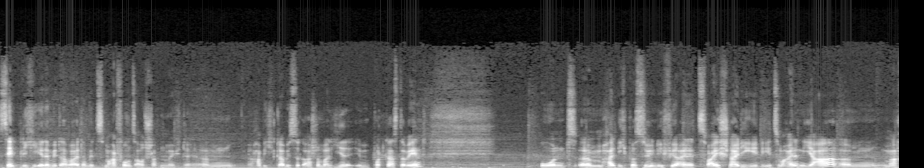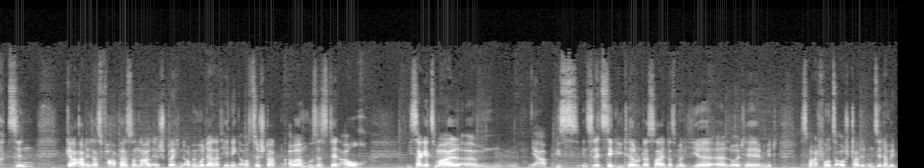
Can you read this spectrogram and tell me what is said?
sämtliche ihrer Mitarbeiter mit Smartphones ausstatten möchte. Ähm, Habe ich, glaube ich, sogar schon mal hier im Podcast erwähnt. Und ähm, halte ich persönlich für eine zweischneidige Idee. Zum einen, ja, ähm, macht Sinn, gerade das Fahrpersonal entsprechend auch mit moderner Technik auszustatten, aber muss es denn auch, ich sage jetzt mal, ähm, ja, bis ins letzte Glied herunter sein, dass man hier äh, Leute mit Smartphones ausstattet und sie damit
